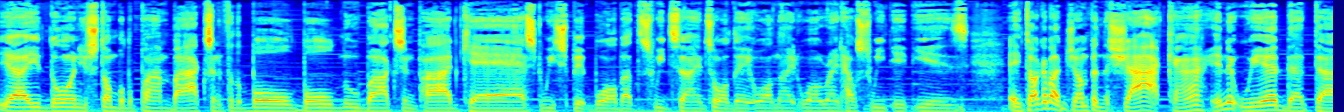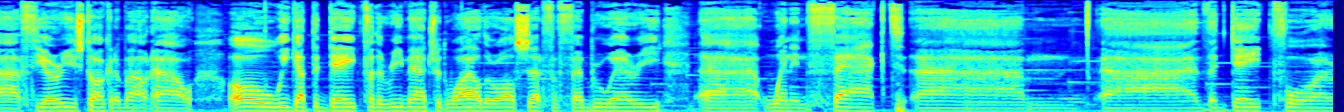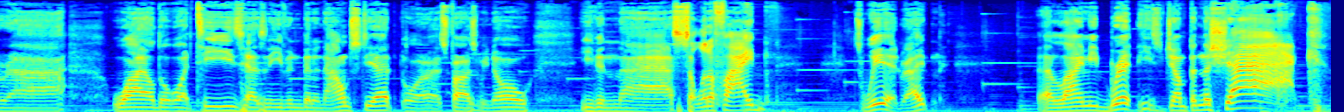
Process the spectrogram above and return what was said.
Yeah, how you doing? You stumbled upon boxing for the bold, bold new boxing podcast. We spitball about the sweet science all day, all night, all right, how sweet it is. Hey, talk about jumping the shark, huh? Isn't it weird that uh, Fury's talking about how, oh, we got the date for the rematch with Wilder all set for February, uh, when in fact, um, uh, the date for uh, Wilder Ortiz hasn't even been announced yet, or as far as we know, even uh, solidified. It's weird, right? That limey Brit, he's jumping the shack.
